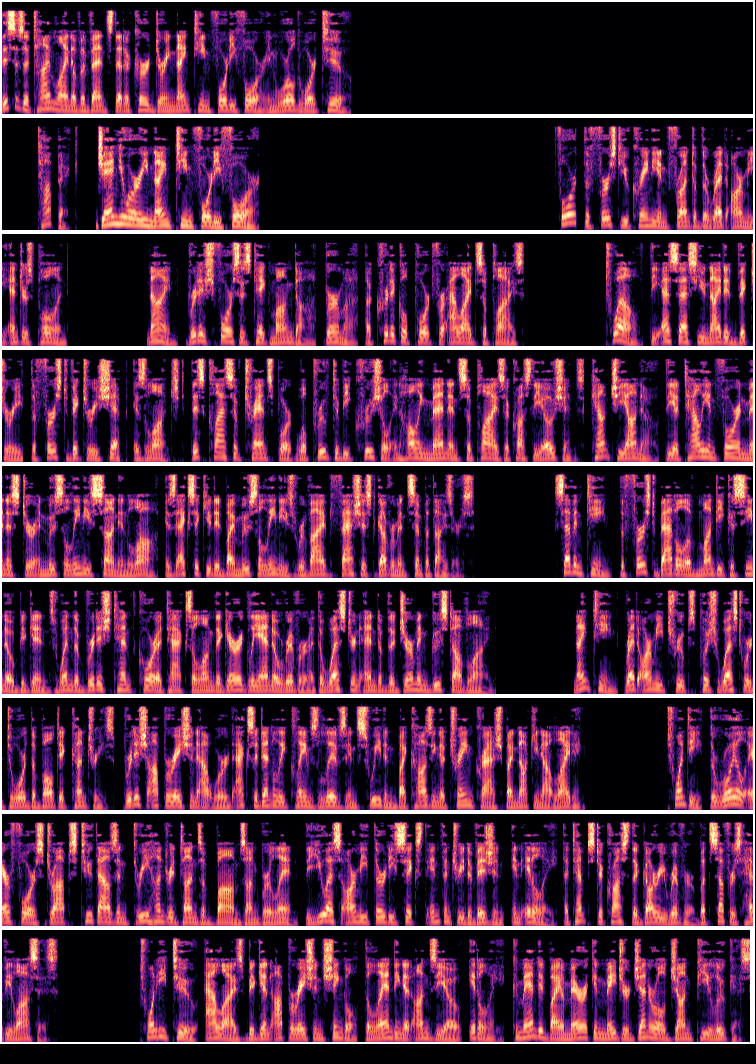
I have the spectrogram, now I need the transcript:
This is a timeline of events that occurred during 1944 in World War II. January 1944 4. The First Ukrainian Front of the Red Army enters Poland 9. British forces take Maungdaw, Burma, a critical port for Allied supplies 12. The SS United Victory, the first Victory ship, is launched. This class of transport will prove to be crucial in hauling men and supplies across the oceans. Count Ciano, the Italian foreign minister and Mussolini's son in law, is executed by Mussolini's revived fascist government sympathizers. 17. The First Battle of Monte Cassino begins when the British 10th Corps attacks along the Garigliano River at the western end of the German Gustav Line. 19. Red Army troops push westward toward the Baltic countries. British Operation Outward accidentally claims lives in Sweden by causing a train crash by knocking out lighting. 20. The Royal Air Force drops 2,300 tons of bombs on Berlin. The U.S. Army 36th Infantry Division, in Italy, attempts to cross the Gari River but suffers heavy losses. 22, Allies begin Operation Shingle, the landing at Anzio, Italy, commanded by American Major General John P. Lucas.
